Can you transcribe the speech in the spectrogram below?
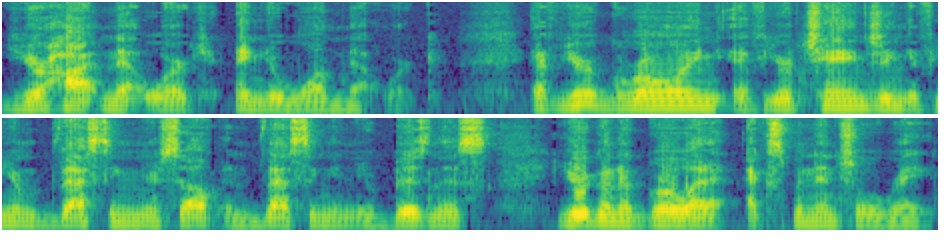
your hot network and your warm network. If you're growing, if you're changing, if you're investing in yourself, investing in your business, you're going to grow at an exponential rate.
